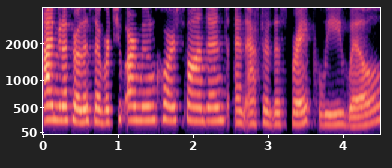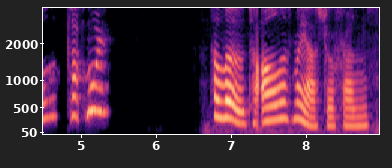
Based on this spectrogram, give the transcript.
I'm going to throw this over to our moon correspondent, and after this break, we will talk more. Hello to all of my astro friends.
